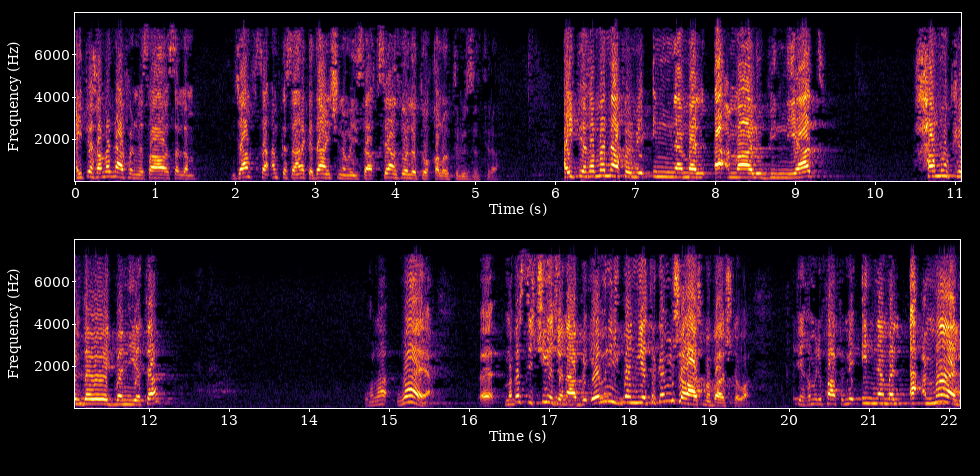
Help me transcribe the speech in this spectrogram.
ئەی پێخەمەر نافەرمێ الله وسلم. جام ئەم کەسانە کە دانیشنەوە ئیسا قسەیان زۆر لە تۆ قەڵەوتر و زلترە ئەی پێغەمبەر نافەرمێ ئینەمە الأعمال بالنیات هەموو کردەوەیەک بە وڵا وایە مەبەستی چییە جەناب ئێمنیش بە نیەتەکەمی شەڕاستمە باشتەوە پێغەمبەری خوا فەرمێ ئینەمە الأعمال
